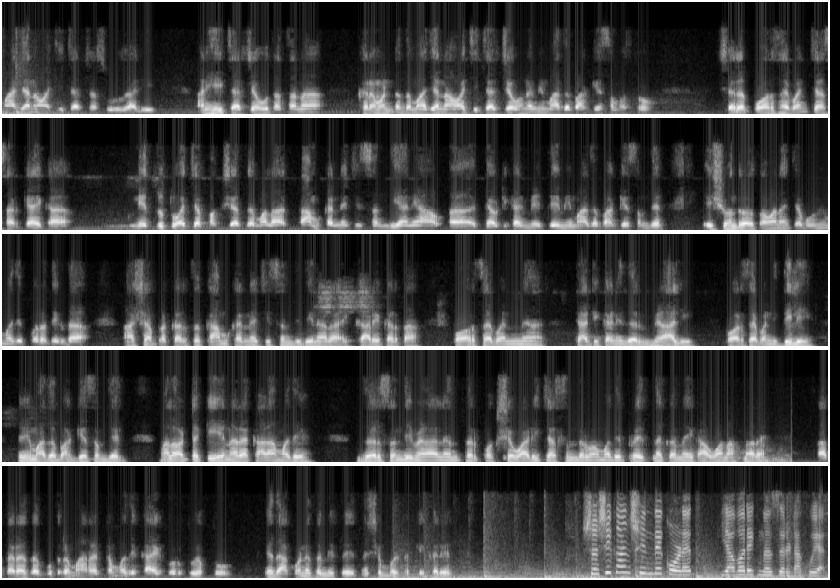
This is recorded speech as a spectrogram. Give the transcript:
माझ्या नावाची चर्चा सुरू झाली आणि ही चर्चा होत असताना खरं म्हणतात तर माझ्या नावाची चर्चा होणं मी माझं भाग्य समजतो. शरद पवार साहेबांच्या सारख्या एका नेतृत्वाच्या पक्षाचं मला काम करण्याची संधी आणि त्या ठिकाणी मिळते मी माझं भाग्य समजेन. यशवंतराव चव्हाणांच्या भूमीमध्ये परत एकदा अशा प्रकारचं काम करण्याची संधी देणारा एक कार्यकर्ता पवार साहेबांना त्या ठिकाणी जर मिळाली पवारसाहेबांनी दिली तर मी माझं भाग्य समजेल. मला वाटतं की येणाऱ्या काळामध्ये जर संधी मिळाल्यानंतर पक्षवाढीच्या संदर्भामध्ये प्रयत्न करणं एक आव्हान असणार आहे. साताऱ्याचा पुत्र महाराष्ट्रामध्ये काय करू शकतो हे दाखवण्याचा मी प्रयत्न शंभर टक्के करेन शशिकांत शिंदे कोण आहेत यावर एक नजर टाकूयात.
